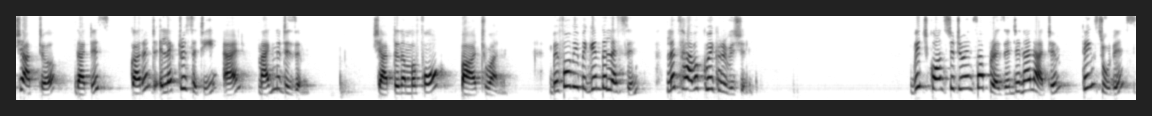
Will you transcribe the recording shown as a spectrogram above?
chapter that is current electricity and magnetism. Chapter number 4, Part 1. Before we begin the lesson, let's have a quick revision. Which constituents are present in an atom? Think, students.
